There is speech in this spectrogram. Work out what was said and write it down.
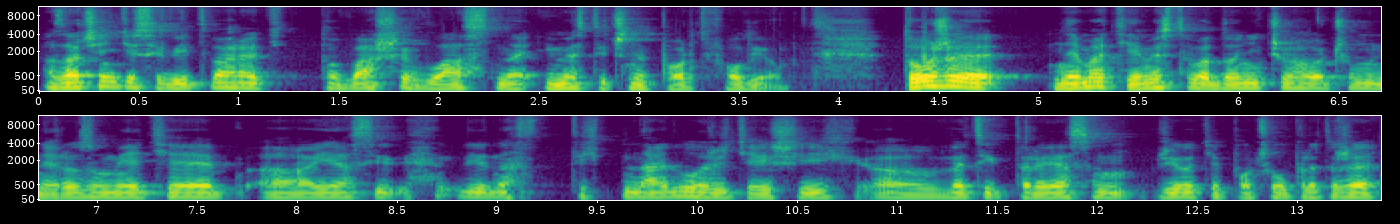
a začnete si vytvárať to vaše vlastné investičné portfólio. To, že nemáte investovať do ničoho, čomu nerozumiete, je asi jedna z tých najdôležitejších vecí, ktoré ja som v živote počul, pretože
